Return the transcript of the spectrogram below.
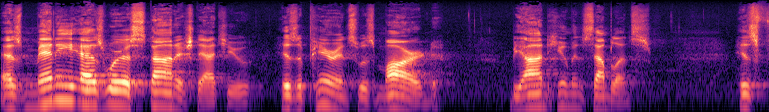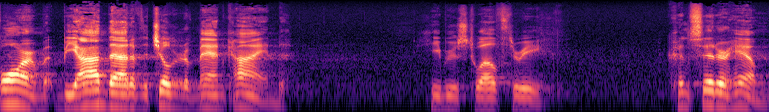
As many as were astonished at you, his appearance was marred beyond human semblance his form beyond that of the children of mankind. Hebrews 12:3 Consider him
